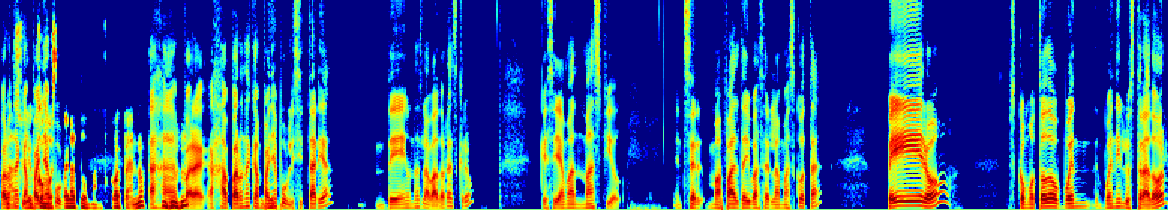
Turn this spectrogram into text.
Para una campaña como si pub- fuera tu mascota, ¿no? Ajá, para, ajá, para una campaña publicitaria de unas lavadoras, creo, que se llaman Mansfield. Entonces Mafalda iba a ser la mascota, pero pues, como todo buen buen ilustrador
